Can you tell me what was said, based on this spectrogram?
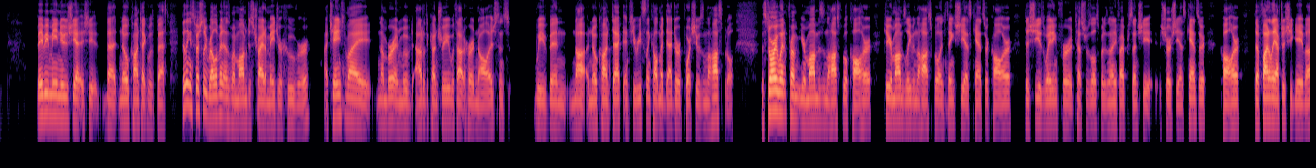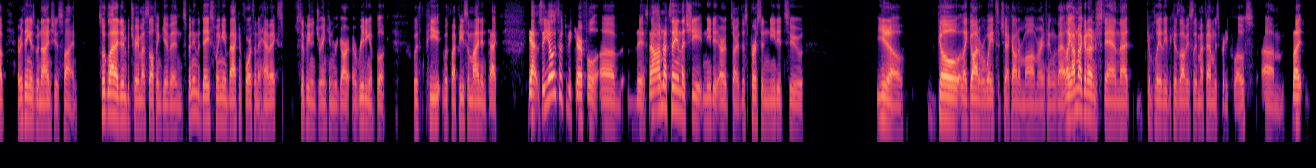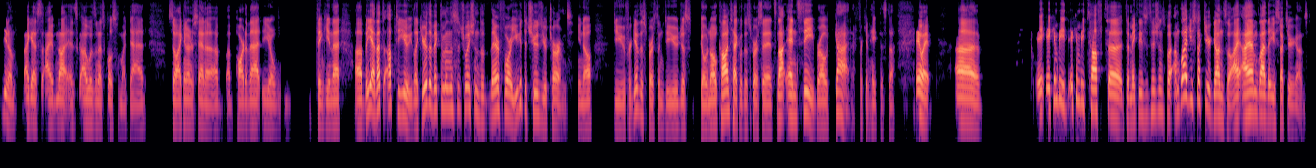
Baby me knew she she that no contact was best. Feeling especially relevant as my mom just tried a major Hoover. I changed my number and moved out of the country without her knowledge since we've been not no contact and she recently called my dad to report she was in the hospital. The story went from your mom is in the hospital, call her, to your mom's leaving the hospital and thinks she has cancer, call her, to she is waiting for test results but is 95% she sure she has cancer, call her, to finally after she gave up, everything is benign, she is fine. So glad I didn't betray myself and give in. Spending the day swinging back and forth in a hammock, sipping a drink and regard, uh, reading a book with pe- with my peace of mind intact. Yeah, so you always have to be careful of this. Now, I'm not saying that she needed, or sorry, this person needed to, you know, go like go out of her way to check on her mom or anything like that. Like, I'm not gonna understand that completely because obviously my family's pretty close. Um, but you know, I guess I'm not as I wasn't as close with my dad, so I can understand a, a part of that. You know, thinking that. Uh, but yeah, that's up to you. Like you're the victim in the situation, therefore you get to choose your terms. You know, do you forgive this person? Do you just go no contact with this person? It's not NC, bro. God, I freaking hate this stuff. Anyway, uh, it, it can be it can be tough to to make these decisions, but I'm glad you stuck to your guns though. I, I am glad that you stuck to your guns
